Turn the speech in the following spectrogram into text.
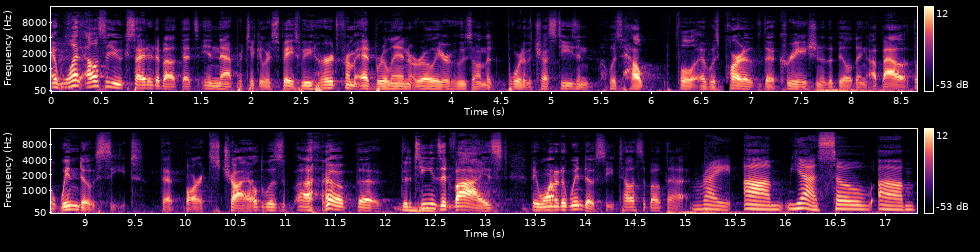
And what else are you excited about that's in that particular space? We heard from Ed Berlin earlier, who's on the board of the trustees and was helpful. It was part of the creation of the building about the window seat that Bart's child was. Uh, the the teens advised they wanted a window seat. Tell us about that. right. Um, yeah. So, um,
